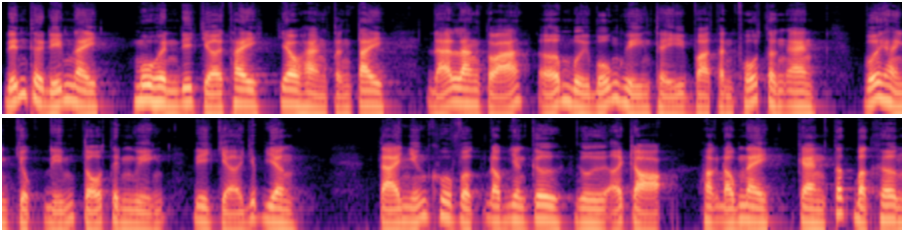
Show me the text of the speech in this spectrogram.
Đến thời điểm này, mô hình đi chợ thay, giao hàng tận tay đã lan tỏa ở 14 huyện thị và thành phố Tân An với hàng chục điểm tổ tình nguyện đi chợ giúp dân. Tại những khu vực đông dân cư, người ở trọ, hoạt động này càng tất bật hơn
